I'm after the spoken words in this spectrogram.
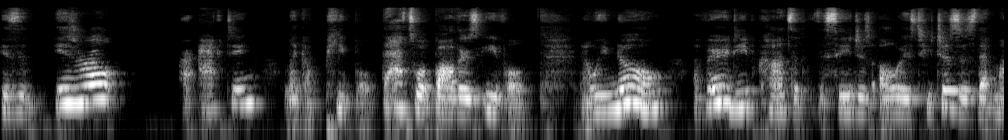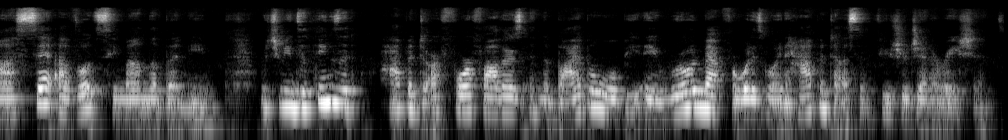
is that Israel are acting like a people. That's what bothers evil. Now we know a very deep concept that the sages always teach us is that maaseh avot siman labanim, which means the things that happened to our forefathers in the Bible will be a roadmap for what is going to happen to us in future generations.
